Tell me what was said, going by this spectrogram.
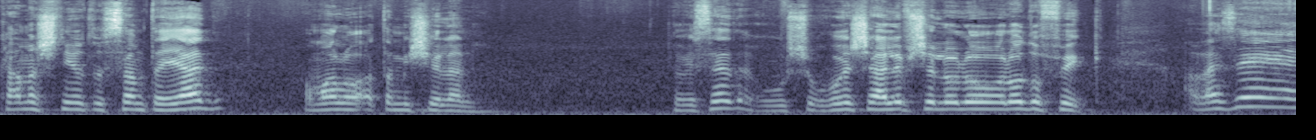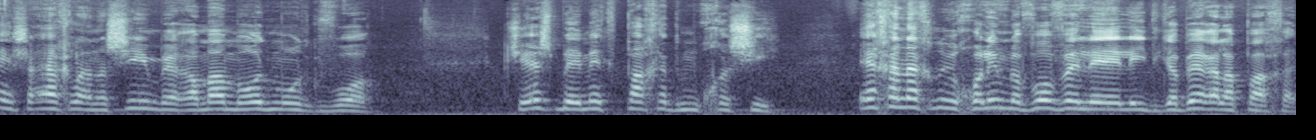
כמה שניות הוא שם את היד, הוא אמר לו, אתה משלנו. בסדר, הוא רואה שהלב שלו לא, לא דופק. אבל זה שייך לאנשים ברמה מאוד מאוד גבוהה. כשיש באמת פחד מוחשי, איך אנחנו יכולים לבוא ולהתגבר על הפחד?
